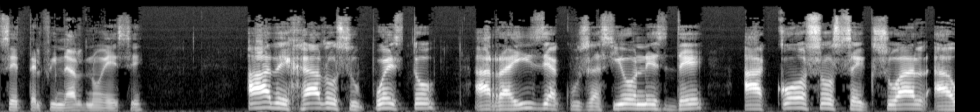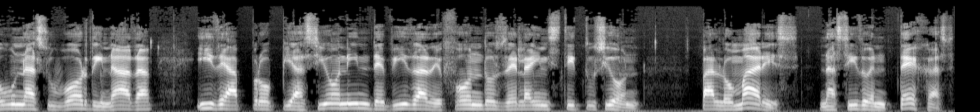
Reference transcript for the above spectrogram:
Z el final no S, ha dejado su puesto a raíz de acusaciones de acoso sexual a una subordinada y de apropiación indebida de fondos de la institución. Palomares, nacido en Texas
